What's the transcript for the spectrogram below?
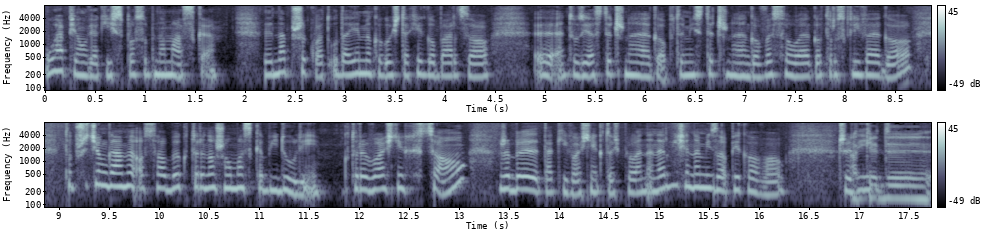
łapią w jakiś sposób na maskę. Na przykład udajemy kogoś takiego bardzo y, entuzjastycznego, optymistycznego, wesołego, troskliwego, to przyciągamy osoby, które noszą maskę biduli. Które właśnie chcą, żeby taki właśnie ktoś pełen energii się nami zaopiekował. Czyli... A kiedy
